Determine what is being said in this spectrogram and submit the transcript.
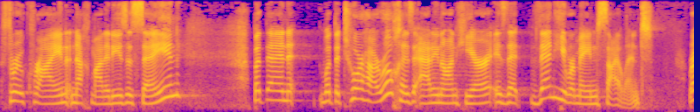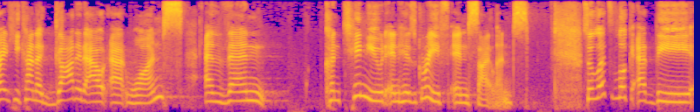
through crying. Nachmanides is saying, but then what the Tur HaAruch is adding on here is that then he remained silent right? He kind of got it out at once and then continued in his grief in silence. So let's look at the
